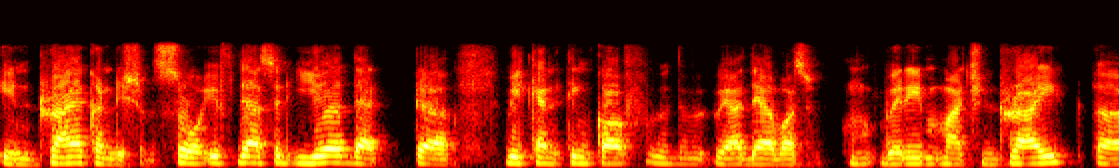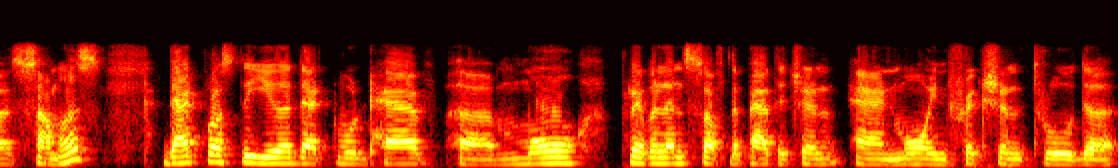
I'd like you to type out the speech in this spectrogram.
in drier conditions. So if there's a year that uh, we can think of where there was very much dry uh, summers, that was the year that would have uh, more prevalence of the pathogen and more infection through the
